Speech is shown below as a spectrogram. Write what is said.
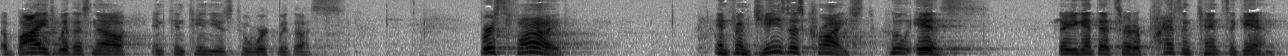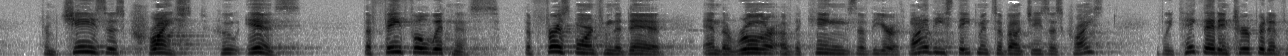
abides with us now and continues to work with us. Verse 5 And from Jesus Christ, who is, there you get that sort of present tense again. From Jesus Christ, who is the faithful witness, the firstborn from the dead and the ruler of the kings of the earth. Why these statements about Jesus Christ? If we take that interpretive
